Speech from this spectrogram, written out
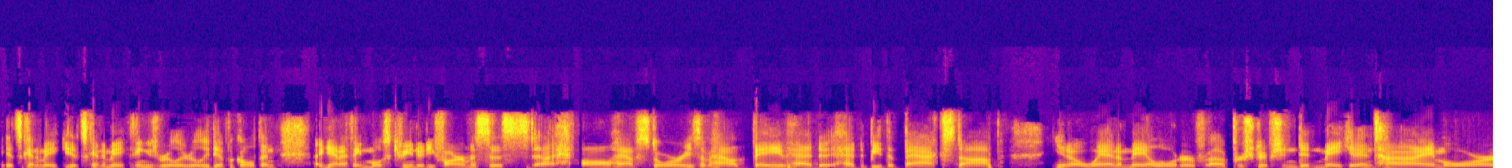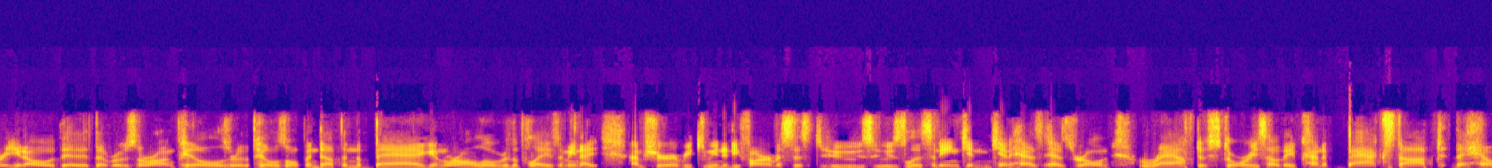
it's going to make it's going to make things really really difficult. And again, I think most community pharmacists uh, all have stories of how they've had to had to be the backstop. You know, when a mail order uh, prescription didn't make it in time, or you know, the, there was the wrong pills, or the pills opened up in the bag and were all over the place. I mean, I, I'm sure every community pharmacist who's who's listening can can has has their own raft of stories how they've kind of backstopped the health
